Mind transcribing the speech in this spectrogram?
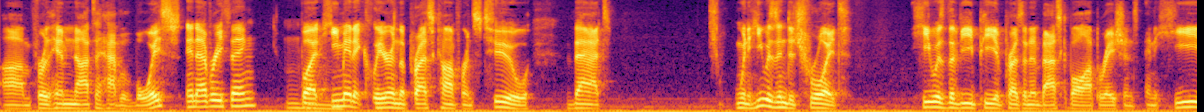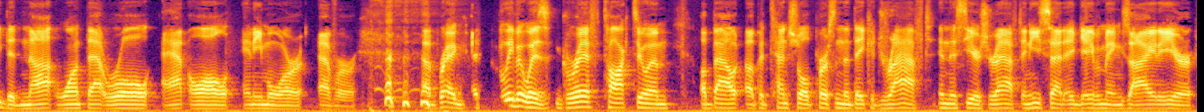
um, for him not to have a voice in everything. Mm-hmm. But he made it clear in the press conference too that when he was in Detroit, he was the VP of President Basketball Operations, and he did not want that role at all anymore, ever. uh, Breg, I believe it was Griff talked to him about a potential person that they could draft in this year's draft, and he said it gave him anxiety or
